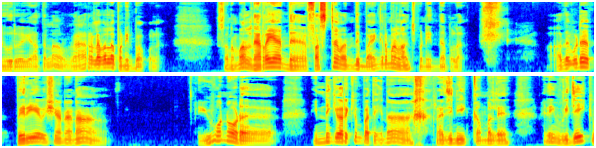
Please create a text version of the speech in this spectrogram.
நூறு வகை அதெல்லாம் வேறு லெவலில் பண்ணியிருப்பா போல். ஸோ நம்மால் நிறையா இந்த ஃபஸ்ட்டை வந்து பயங்கரமாக லான்ச் பண்ணியிருந்தா போல். அதை விட பெரிய விஷயம் என்னென்னா யுவனோட இன்றைக்கி வரைக்கும் பார்த்தீங்கன்னா ரஜினி கமல் ஐ திங்க் விஜய்க்கு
